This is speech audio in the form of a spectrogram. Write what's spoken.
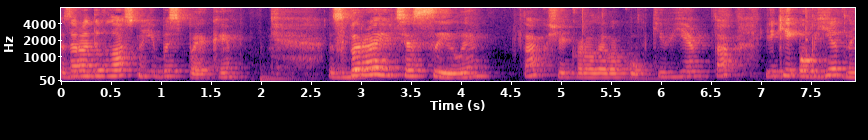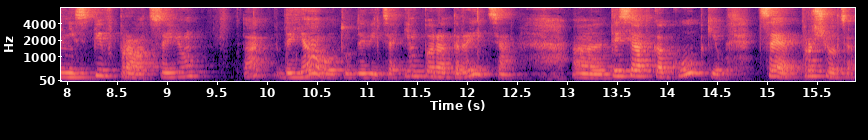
заради власної безпеки, збираються сили, так, ще й королева кубків є, так, які об'єднані співпрацею. Так, диявол, тут дивіться, імператриця, е, десятка кубків. Це про що це?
